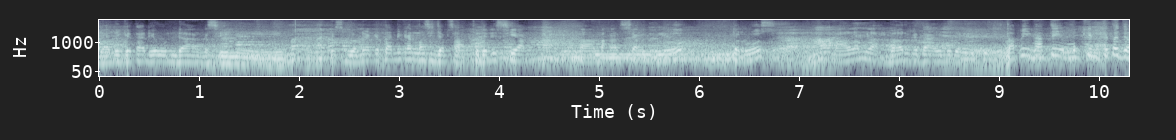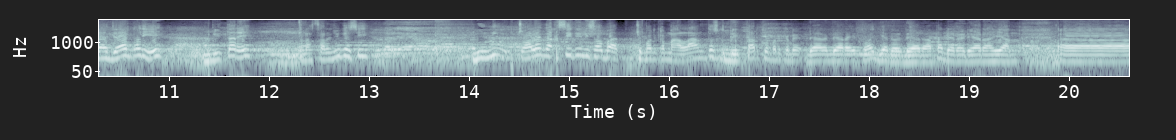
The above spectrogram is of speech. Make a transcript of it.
Jadi kita diundang ke sini. Tapi sebelumnya kita ini kan masih jam 1 jadi siang uh, makan siang dulu terus malam lah baru kita ini deh. Tapi nanti mungkin kita jalan-jalan kali ya Blitar ya penasaran juga sih. Dulu soalnya nggak ke sini nih sobat. Cuman ke Malang terus ke Blitar cuman ke daerah-daerah itu aja. Daerah-daerah apa? Daerah-daerah yang eh,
